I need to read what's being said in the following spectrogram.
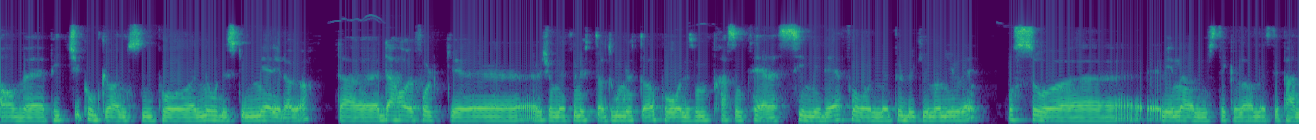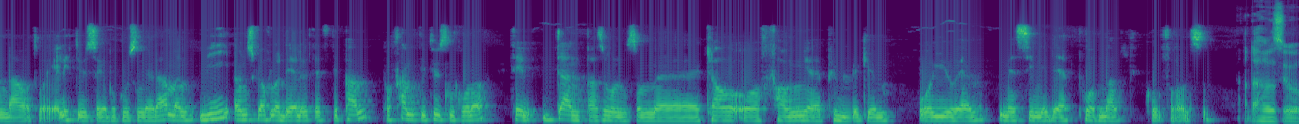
av eh, pitchekonkurransen på nordiske mediedager. Der, der, har jo folk eh, ikke om et minutt eller to minutter på å liksom presentere sin idé foran publikum og jury. Og så uh, vinneren stikker av med stipend der. og tror Jeg er litt usikker på hvordan det er der, men vi ønsker i hvert fall å dele ut et stipend på 50 000 kroner til den personen som uh, klarer å fange publikum og juryen med sin idé på Meldt-konferansen. Ja, Det høres jo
